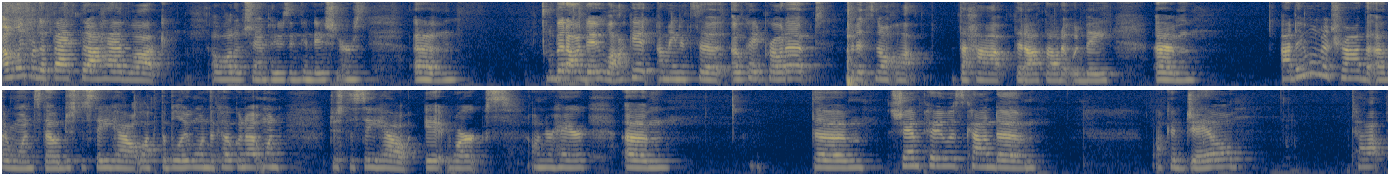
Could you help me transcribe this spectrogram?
only for the fact that I have like a lot of shampoos and conditioners. Um, but I do like it. I mean, it's a okay product, but it's not like the hype that I thought it would be. Um, I do want to try the other ones though, just to see how, like the blue one, the coconut one, just to see how it works on your hair. Um, the shampoo is kind of like a gel type.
